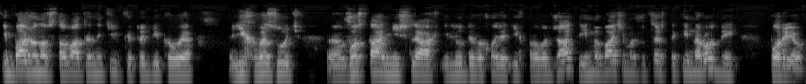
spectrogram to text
і бажано вставати не тільки тоді, коли їх везуть е, в останній шлях, і люди виходять їх проводжати. І ми бачимо, що це ж такий народний порив,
